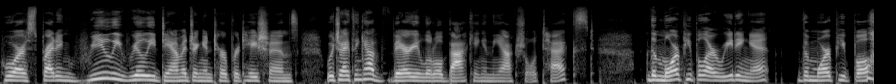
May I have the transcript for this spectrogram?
who are spreading really, really damaging interpretations, which I think have very little backing in the actual text. The more people are reading it, the more people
